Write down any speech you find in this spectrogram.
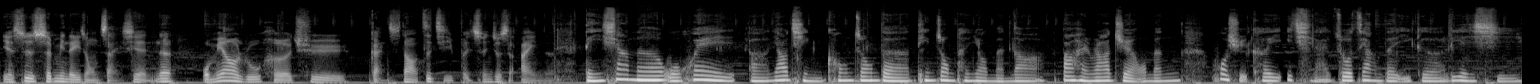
也是生命的一种展现。那我们要如何去感知到自己本身就是爱呢？等一下呢，我会呃邀请空中的听众朋友们呢，包含 Roger，我们或许可以一起来做这样的一个练习，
